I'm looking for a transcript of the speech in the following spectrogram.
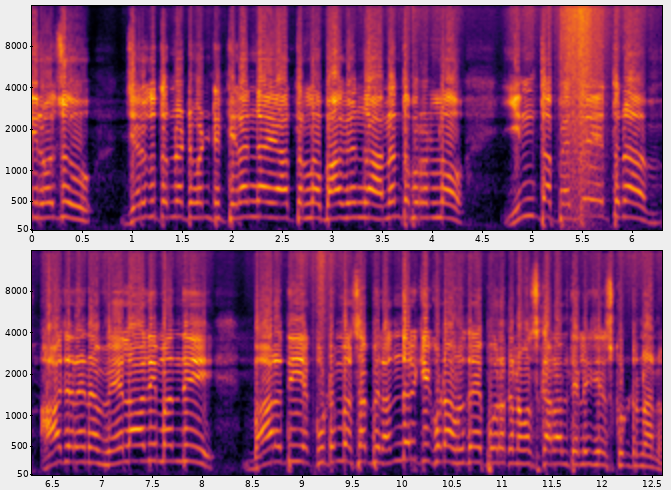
ఈరోజు జరుగుతున్నటువంటి తిరంగా యాత్రలో భాగంగా అనంతపురంలో ఇంత పెద్ద ఎత్తున హాజరైన వేలాది మంది భారతీయ కుటుంబ సభ్యులందరికీ కూడా హృదయపూర్వక నమస్కారాలు తెలియజేసుకుంటున్నాను.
